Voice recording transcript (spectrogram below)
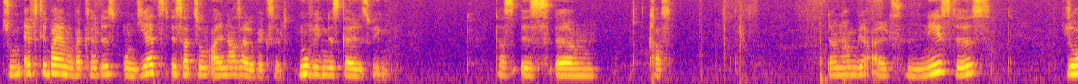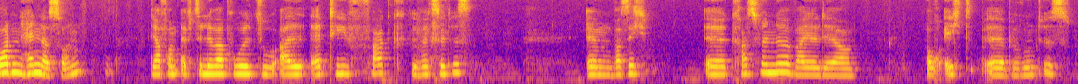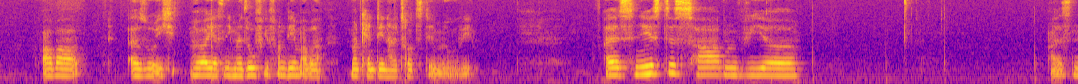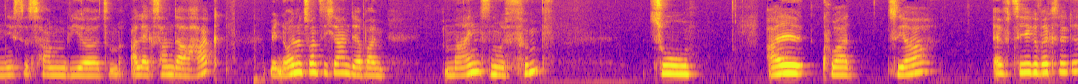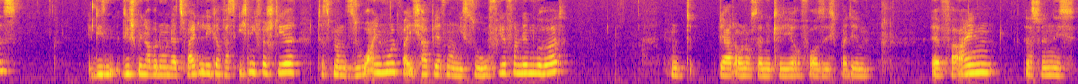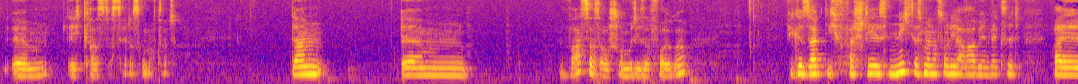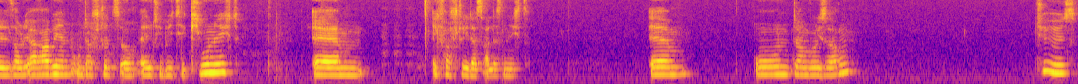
zum FC Bayern gewechselt ist und jetzt ist er zum Al-Nassr gewechselt. Nur wegen des Geldes wegen. Das ist ähm, krass. Dann haben wir als nächstes Jordan Henderson der vom FC Liverpool zu Al-Ettifaq gewechselt ist. Ähm, was ich äh, krass finde, weil der auch echt äh, berühmt ist. Aber, also ich höre jetzt nicht mehr so viel von dem, aber man kennt den halt trotzdem irgendwie. Als nächstes haben wir. Als nächstes haben wir zum Alexander Hack mit 29 Jahren, der beim Mainz 05 zu Al-Qadsia FC gewechselt ist. Die, die spielen aber nur in der zweiten Liga, was ich nicht verstehe, dass man so einholt, weil ich habe jetzt noch nicht so viel von dem gehört. Und der hat auch noch seine Karriere vor sich bei dem äh, Verein. Das finde ich ähm, echt krass, dass er das gemacht hat. Dann ähm, war es das auch schon mit dieser Folge. Wie gesagt, ich verstehe es nicht, dass man nach Saudi-Arabien wechselt, weil Saudi-Arabien unterstützt auch LGBTQ nicht. Ähm, ich verstehe das alles nicht. Ähm, und dann würde ich sagen, tschüss.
